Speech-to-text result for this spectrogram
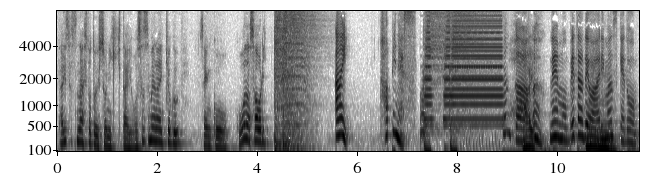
大切な人と一緒に聴きたいおすすめな一曲。先行幸田沙織愛ハピネスなんか、はい、うん。ねもうベタではありますけど、うん、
